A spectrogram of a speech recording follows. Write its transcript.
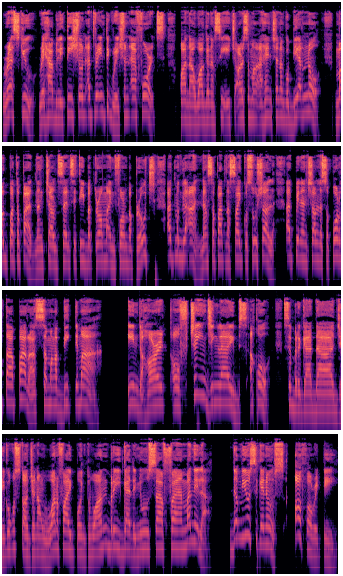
rescue, rehabilitation at reintegration efforts. Panawagan ng CHR sa mga ahensya ng gobyerno, magpatupad ng child-sensitive at trauma-informed approach at maglaan ng sapat na psychosocial at pinansyal na suporta para sa mga biktima. In the heart of changing lives, ako si Brigada Diego Custodio ng 105.1 Brigada News of Manila, the Music News Authority.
